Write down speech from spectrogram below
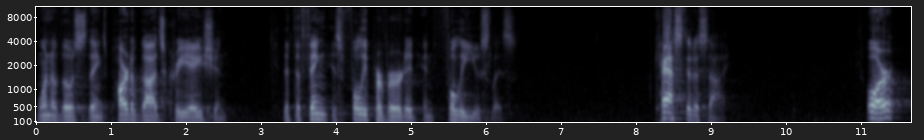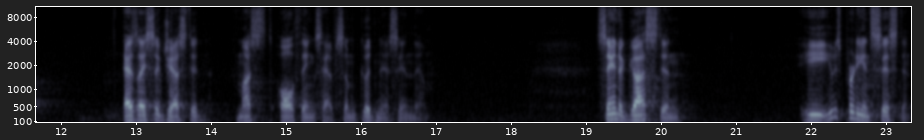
one of those things, part of God's creation, that the thing is fully perverted and fully useless. Cast it aside. Or, as I suggested, must all things have some goodness in them? St. Augustine, he, he was pretty insistent.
